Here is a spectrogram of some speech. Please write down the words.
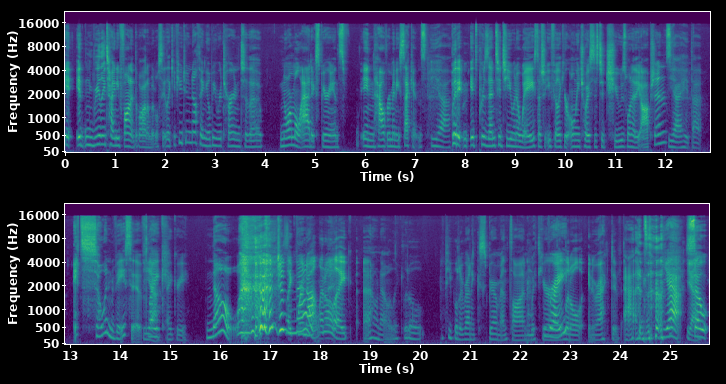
it, it in really tiny font at the bottom, it'll say like if you do nothing, you'll be returned to the normal ad experience in however many seconds. Yeah. But it, it's presented to you in a way such that you feel like your only choice is to choose one of the options. Yeah, I hate that. It's so invasive. Yeah, like I agree. no, just Like no. we're not little like I don't know, like little people to run experiments on with your Right? little interactive ads. Yeah. Yeah. So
